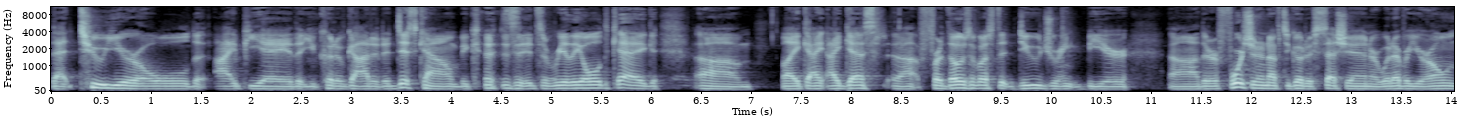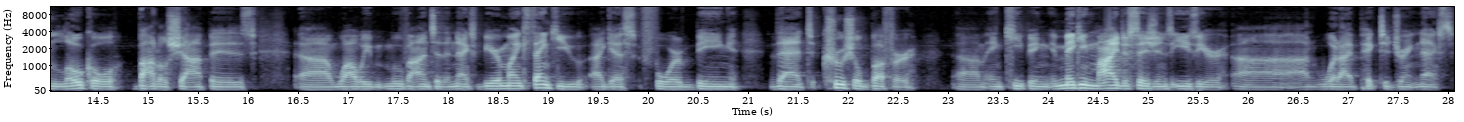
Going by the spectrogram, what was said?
that 2-year-old IPA that you could have got at a discount because it's a really old keg. Um like I, I guess uh, for those of us that do drink beer uh, that are fortunate enough to go to session or whatever your own local bottle shop is uh, while we move on to the next beer mike thank you i guess for being that crucial buffer um, and keeping and making my decisions easier uh, on what i pick to drink next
